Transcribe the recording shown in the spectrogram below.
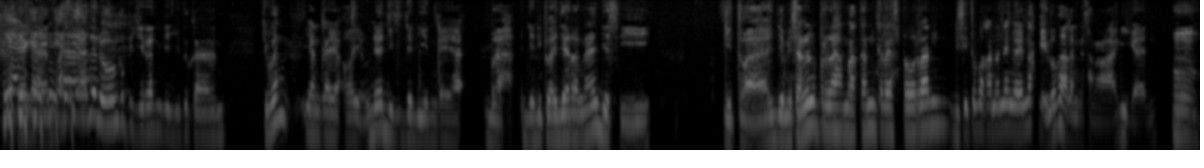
Ya, ya kan pasti ada dong kepikiran kayak gitu kan cuman yang kayak oh ya udah dijadiin kayak bah jadi pelajaran aja sih gitu aja misalnya lu pernah makan ke restoran di situ makanannya nggak enak ya lu nggak akan ke sana lagi kan Hmm.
